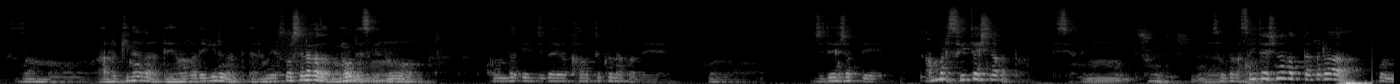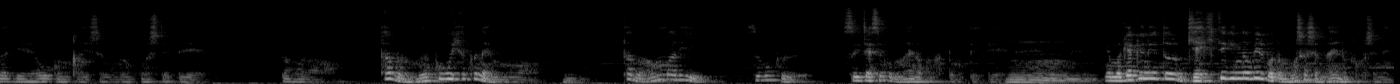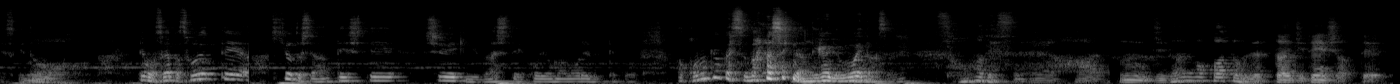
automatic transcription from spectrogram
その歩きながら電話ができるなんて誰も予想してなかったと思うんですけど、うんこんだけ時代が変わっていく中でこの自転車ってあんまり衰退しなかったんですよね。うん、そうですね。そうだから衰退しなかったからこんだけ多くの会社を残しててだから多分向こう100年もうん多分あんまりすごく衰退することないのかなと思っていて、いうん。やまあ逆に言うと劇的に伸びることももしかしたらないのかもしれないんですけど、どでもそうやっぱそうやって企業として安定して収益を出して雇用を守れるってこうあこの業界素晴らしいなっていうふうに思えたんですよね。そうですね。はい。うん、時代が変わっても絶対自転車って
